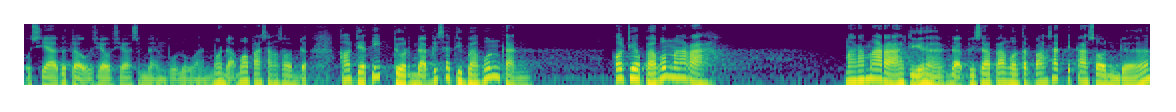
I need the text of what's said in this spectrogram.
usia itu udah usia-usia 90-an mau enggak mau pasang sonde kalau dia tidur enggak bisa dibangunkan. Kalau dia bangun marah. Marah-marah dia. Enggak bisa bangun. Terpaksa kita sonde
